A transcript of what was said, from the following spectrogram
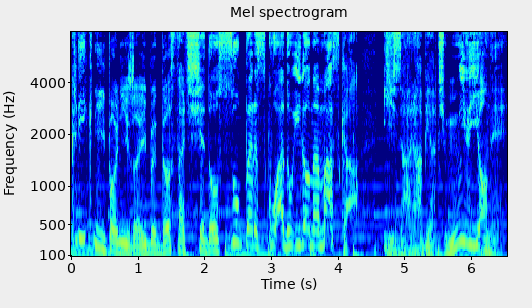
Kliknij poniżej, by dostać się do super składu Elona Muska i zarabiać miliony.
